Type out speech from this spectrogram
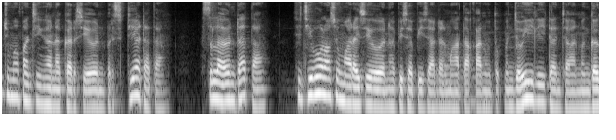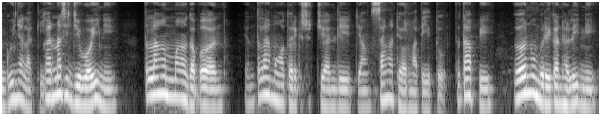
cuma pancingan agar si Eun bersedia datang. Setelah Eun datang, si Jiwo langsung marahi si Eun habis-habisan dan mengatakan untuk menjauhi dan jangan mengganggunya lagi. Karena si Jiwo ini telah menganggap Eun yang telah mengotori kesucian Lee yang sangat dihormati itu. Tetapi Eun memberikan hal ini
